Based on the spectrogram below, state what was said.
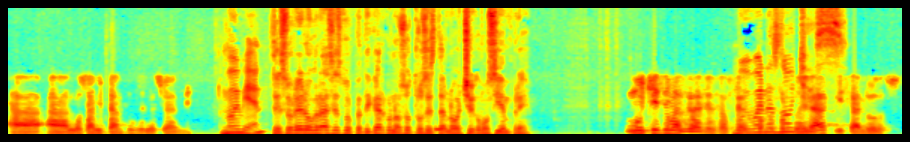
a, a los habitantes de la Ciudad de México. Muy bien. Tesorero, gracias por platicar con nosotros esta noche, como siempre. Muchísimas gracias a ustedes. Muy buenas noches. Y saludos.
